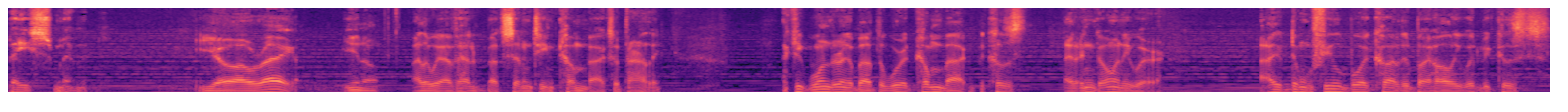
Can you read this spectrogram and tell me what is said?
basement, you're all right. You know. By the way, I've had about 17 comebacks apparently. I keep wondering about the word comeback because I didn't go anywhere. I don't feel boycotted by Hollywood because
